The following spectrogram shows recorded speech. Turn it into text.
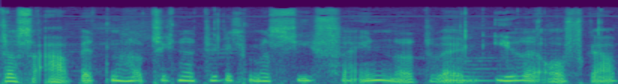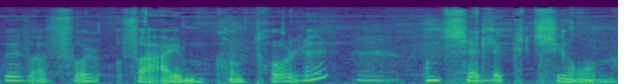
das Arbeiten hat sich natürlich massiv verändert, weil mhm. ihre Aufgabe war vor, allem Kontrolle mhm. und Selektion.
